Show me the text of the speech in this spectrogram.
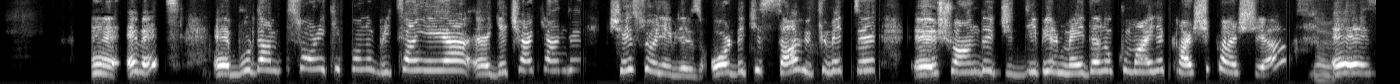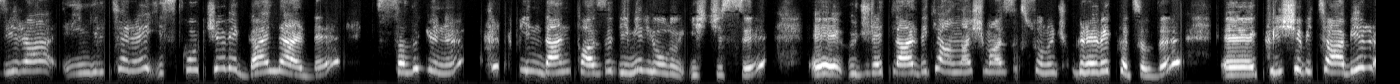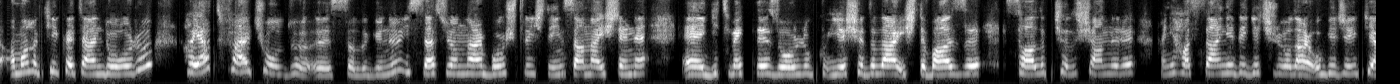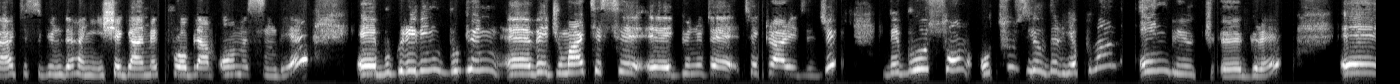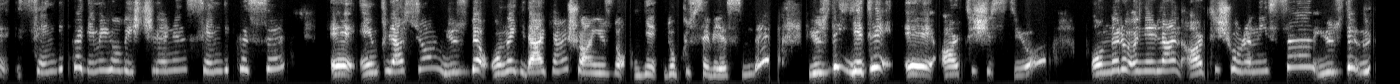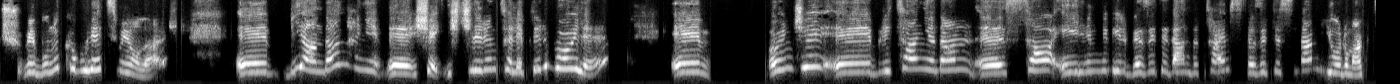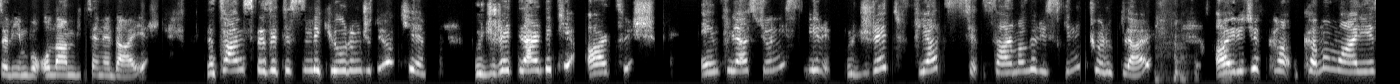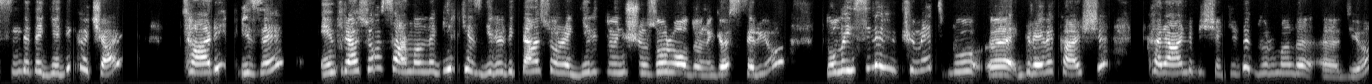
Ee, evet, ee, buradan bir sonraki konu Britanya'ya e, geçerken de şey söyleyebiliriz. Oradaki sağ hükümette e, şu anda ciddi bir meydan okumayla karşı karşıya. Evet. E, zira İngiltere, İskoçya ve Galler'de salı günü 40 binden fazla demir yolu işçisi e, ücretlerdeki anlaşmazlık sonucu greve katıldı. E, klişe bir tabir ama hakikaten doğru. Hayat felç oldu e, salı günü. İstasyonlar boştu işte insanlar işlerine e, gitmekte zorluk yaşadılar. İşte bazı sağlık çalışanları hani hastanede geçiriyorlar o geceki ertesi günde hani işe gelmek problem olmasın diye. E, bu grevin bugün e, ve cumartesi e, günü de tekrar edilecek ve bu son 30 yıldır yapılan en büyük e, grev. E, sendika demiryolu işçilerinin sendikası e, enflasyon yüzde ona giderken şu an yüzde dokuz seviyesinde yüzde yedi e, artış istiyor. Onlara önerilen artış oranı ise yüzde üç ve bunu kabul etmiyorlar. E, bir yandan hani e, şey işçilerin talepleri böyle. E, Önce e, Britanya'dan e, sağ eğilimli bir gazeteden The Times gazetesinden bir yorum aktarayım bu olan bitene dair. The Times gazetesindeki yorumcu diyor ki ücretlerdeki artış enflasyonist bir ücret fiyat sarmalı riskini körükler. Ayrıca ka kamu maliyesinde de gedik açar. Tarih bize enflasyon sarmalına bir kez girildikten sonra geri dönüşün zor olduğunu gösteriyor. Dolayısıyla hükümet bu e, greve karşı kararlı bir şekilde durmalı e, diyor.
